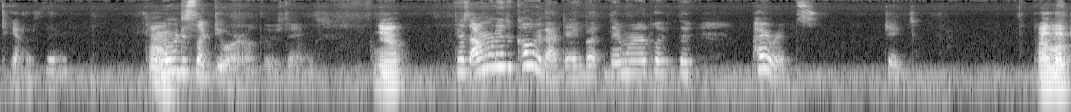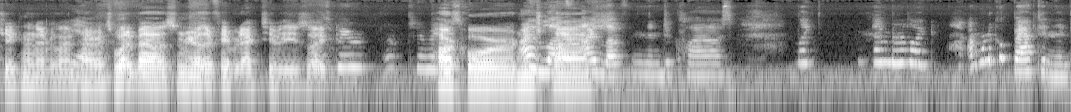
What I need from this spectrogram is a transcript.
together thing. Oh. We Oh, would just like do our other things. yeah. Because I wanted to color that day, but they wanted to play with the pirates. Jake. I love Jake and the Neverland Yeah. Pirates. What about some of your other favorite activities like Favorite activities? parkour, I love class? I love ninja class. Like remember like I want to go back to ninja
